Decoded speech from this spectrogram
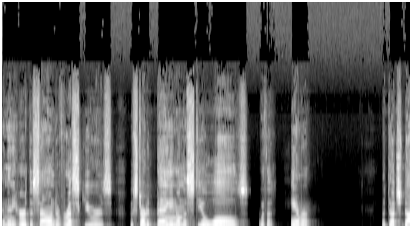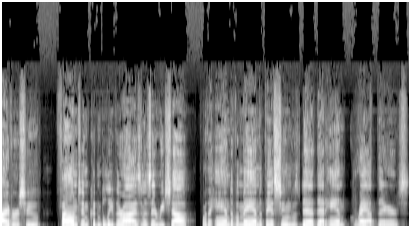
And then he heard the sound of rescuers who started banging on the steel walls with a hammer. The Dutch divers who found him couldn't believe their eyes, and as they reached out for the hand of a man that they assumed was dead, that hand grabbed theirs.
